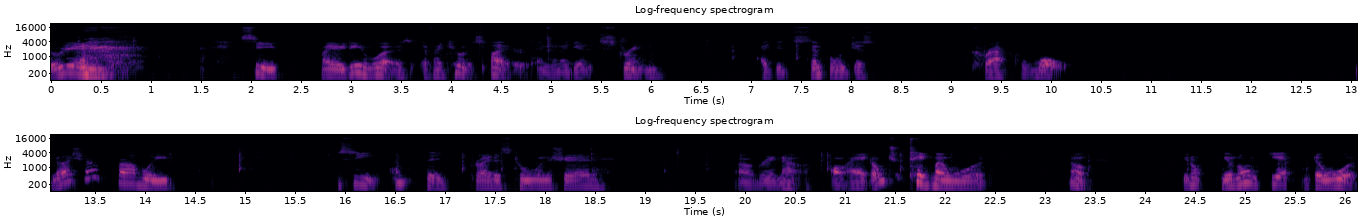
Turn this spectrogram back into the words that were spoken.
See, my idea was if I killed a spider and then I get its string, I did simply just craft wool. No, I should probably see. I'm the brightest tool in the shed. Oh great now. Oh hey, don't you take my wood. No. You don't you don't get the wood.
